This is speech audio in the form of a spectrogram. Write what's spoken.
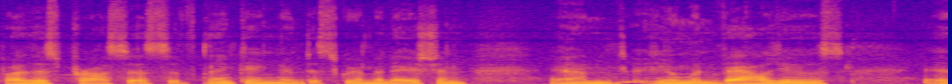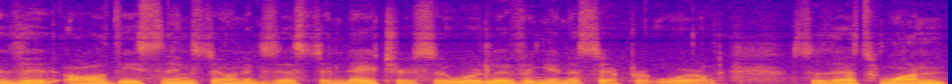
by this process of thinking and discrimination and human values. That all these things don't exist in nature, so we're living in a separate world. So that's one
